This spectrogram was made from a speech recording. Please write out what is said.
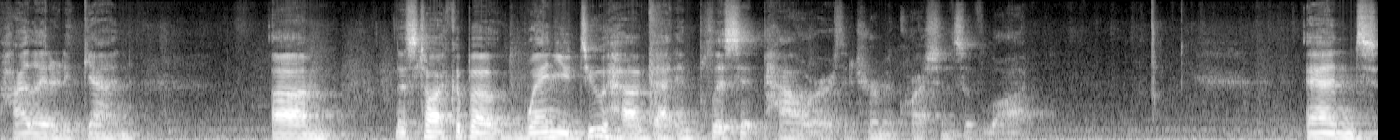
highlighted again, um, let's talk about when you do have that implicit power to determine questions of law. And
